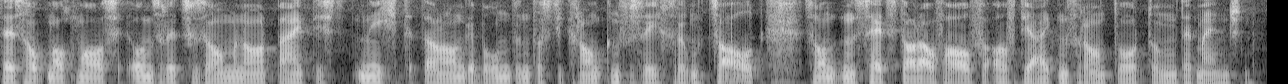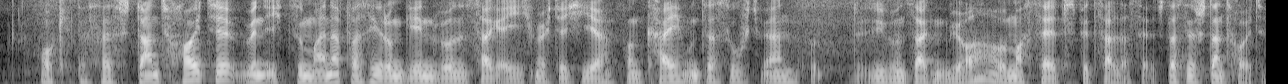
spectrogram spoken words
Deshalb nochmals, unsere Zusammenarbeit ist nicht daran gebunden, dass die Krankenversicherung zahlt, sondern setzt darauf auf, auf die Eigenverantwortung der Menschen. Okay, das heißt, Stand heute, wenn ich zu meiner Versicherung gehen würde und sage, ey, ich möchte hier von Kai untersucht werden, die würden sagen, ja, aber mach selbst, bezahl das selbst. Das ist Stand heute.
